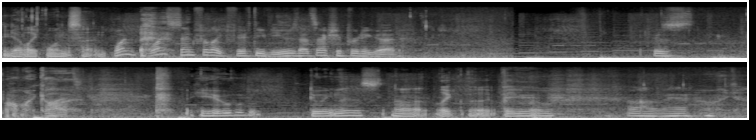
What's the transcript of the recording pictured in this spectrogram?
You get like one cent. One one cent for like 50 views. That's actually pretty good. Because Oh my god. you doing this? Not like the video. oh man, Oh my god.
